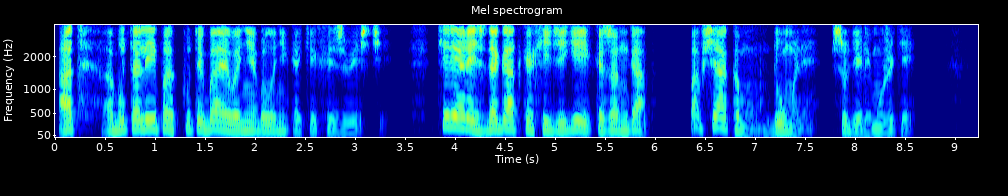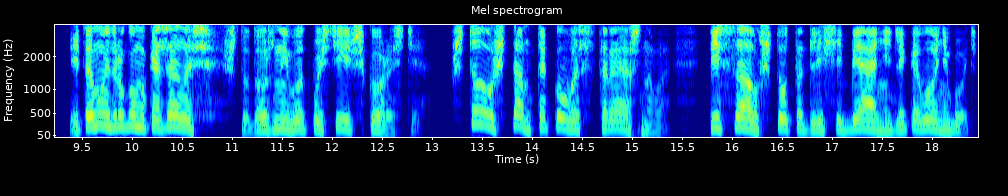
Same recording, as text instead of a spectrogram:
От Абуталипа Кутыбаева не было никаких известий. Терялись в догадках и Диги, и Казангаб. По-всякому думали, судили мужики. И тому и другому казалось, что должны его отпустить в скорости. Что уж там такого страшного? Писал что-то для себя, не для кого-нибудь.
